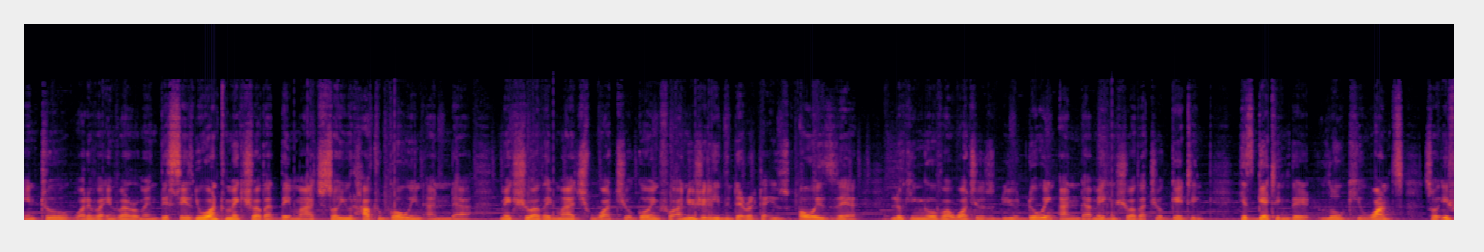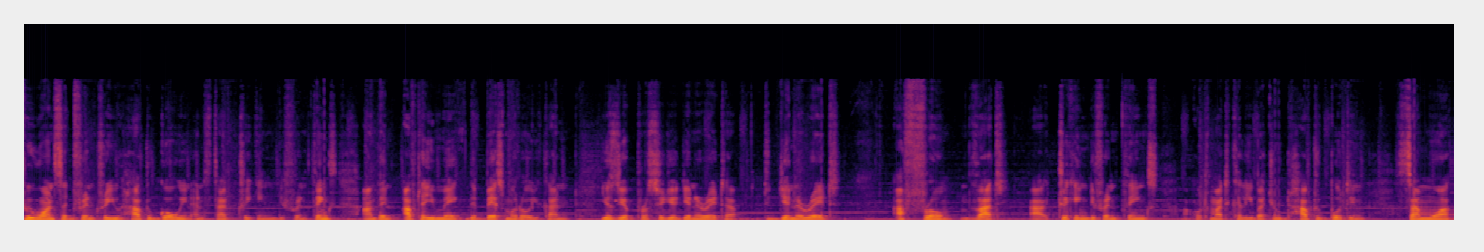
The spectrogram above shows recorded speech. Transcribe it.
into whatever environment this is. You want to make sure that they match, so you have to go in and uh, make sure they match what you're going for. And usually the director is always there looking over what you're, you're doing and uh, making sure that you're getting he's getting the look he wants so if he wants a different tree you have to go in and start tweaking different things and then after you make the base model you can use your procedure generator to generate uh, from that uh, tweaking different things automatically but you'd have to put in some work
